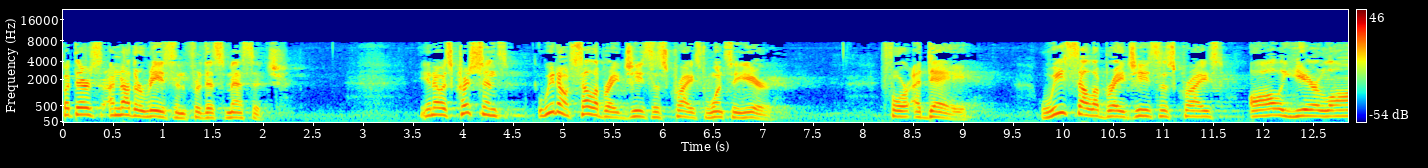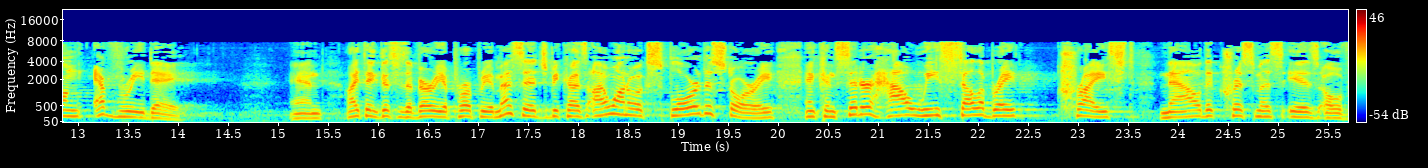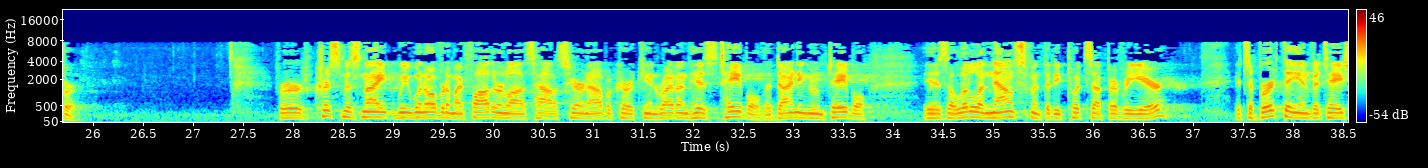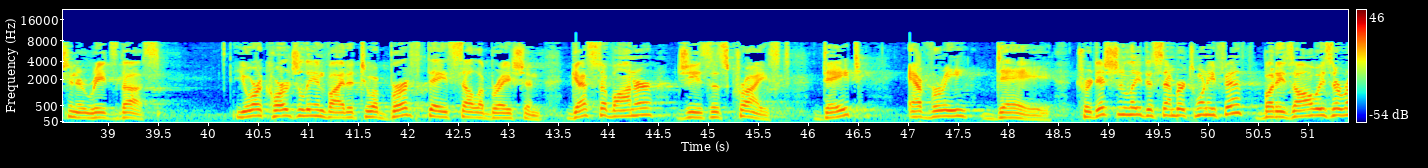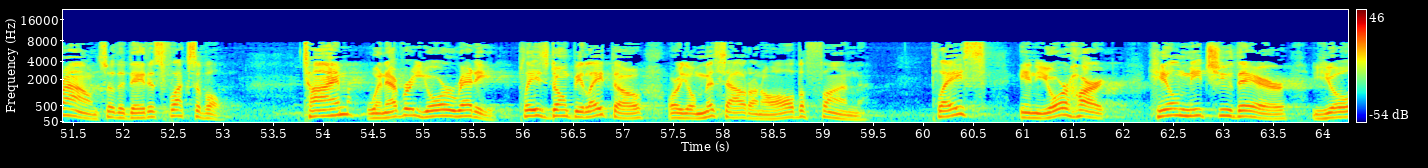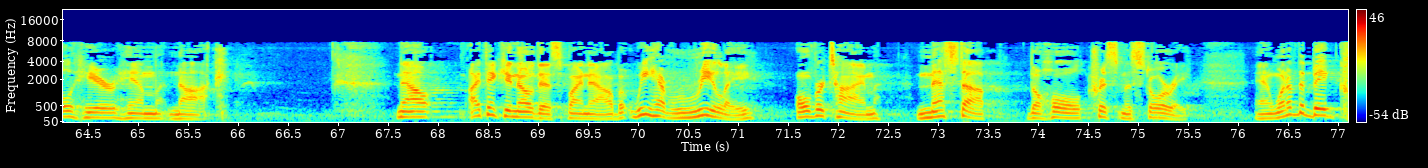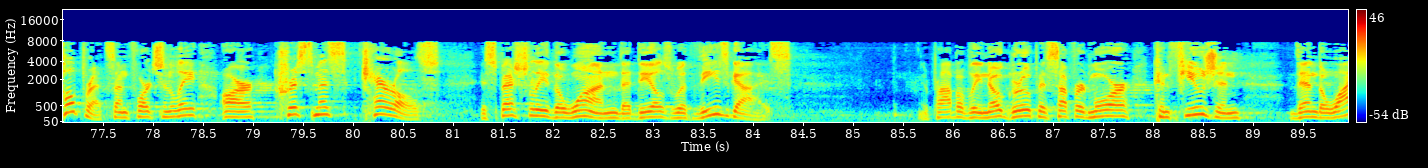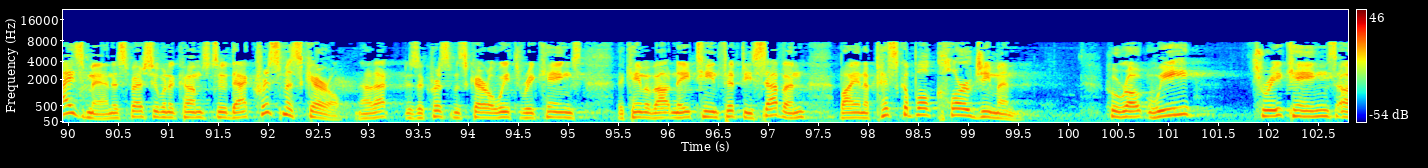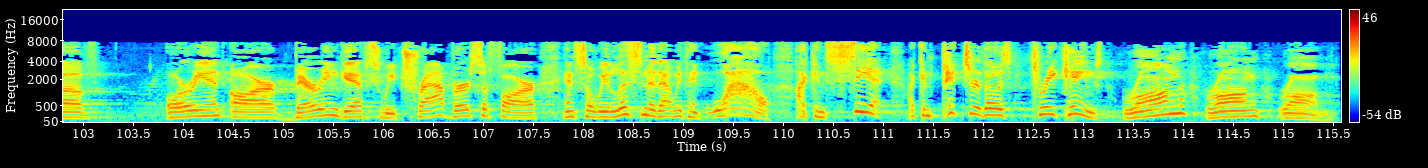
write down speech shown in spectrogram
But there's another reason for this message. You know, as Christians, we don't celebrate Jesus Christ once a year for a day. We celebrate Jesus Christ all year long, every day. And I think this is a very appropriate message because I want to explore the story and consider how we celebrate Christ now that Christmas is over. For Christmas night, we went over to my father-in-law's house here in Albuquerque and right on his table, the dining room table, is a little announcement that he puts up every year. It's a birthday invitation. It reads thus. You are cordially invited to a birthday celebration. Guest of honor, Jesus Christ. Date, every day. Traditionally December 25th, but he's always around, so the date is flexible. Time whenever you're ready. Please don't be late though, or you'll miss out on all the fun. Place in your heart. He'll meet you there. You'll hear him knock. Now, I think you know this by now, but we have really, over time, messed up the whole Christmas story. And one of the big culprits, unfortunately, are Christmas carols especially the one that deals with these guys. Probably no group has suffered more confusion than the wise men, especially when it comes to that Christmas carol. Now that is a Christmas carol, We Three Kings, that came about in 1857 by an Episcopal clergyman who wrote, We Three Kings of Orient are bearing gifts. We traverse afar. And so we listen to that and we think, wow, I can see it. I can picture those three kings. Wrong, wrong, wrong.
